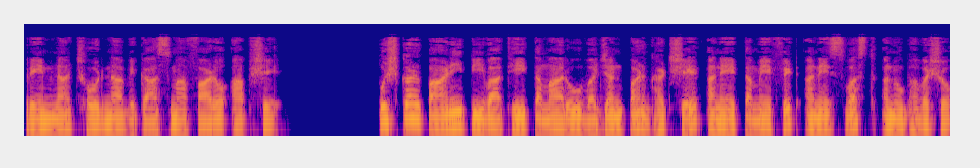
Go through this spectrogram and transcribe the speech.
પ્રેમના છોડના વિકાસમાં ફાળો આપશે. પુષ્કળ પાણી પીવાથી તમારું વજન પણ ઘટશે અને તમે ફિટ અને સ્વસ્થ અનુભવશો.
